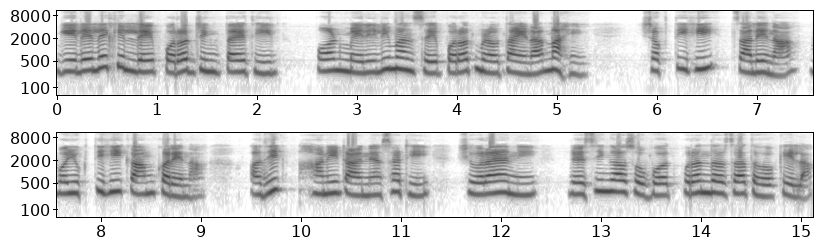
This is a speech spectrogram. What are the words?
गेलेले किल्ले परत जिंकता येतील पण मेलेली माणसे परत मिळवता येणार नाही. शक्तीही चालेना व युक्तीही काम करेना. अधिक हानी टाळण्यासाठी शिवरायांनी जयसिंगासोबत पुरंदरचा तह केला.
